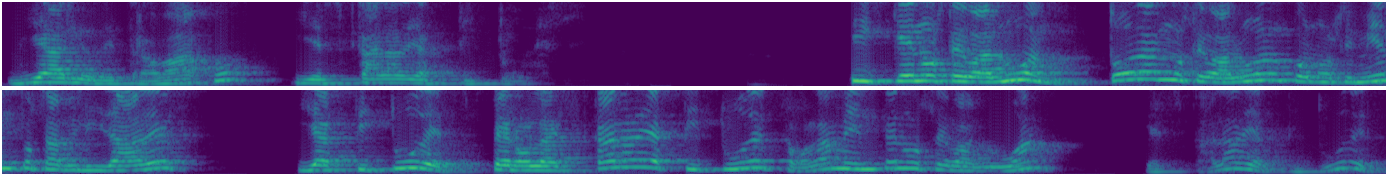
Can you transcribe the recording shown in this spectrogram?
diario de trabajo y escala de actitudes. ¿Y qué nos evalúan? Todas nos evalúan conocimientos, habilidades y actitudes, pero la escala de actitudes solamente nos evalúa escala de actitudes,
